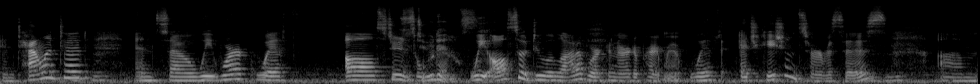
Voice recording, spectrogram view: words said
and talented, and so we work with all students. Students. We also do a lot of work in our department with education services. Um,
